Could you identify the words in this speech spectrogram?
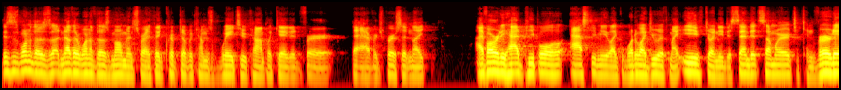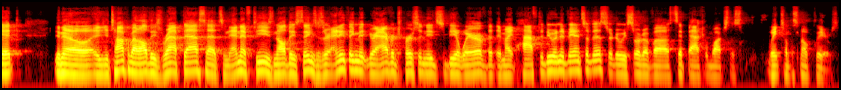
this is one of those, another one of those moments where I think crypto becomes way too complicated for the average person. Like, I've already had people asking me, like, what do I do with my ETH? Do I need to send it somewhere to convert it? You know, you talk about all these wrapped assets and NFTs and all these things. Is there anything that your average person needs to be aware of that they might have to do in advance of this? Or do we sort of uh, sit back and watch this, wait till the smoke clears?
